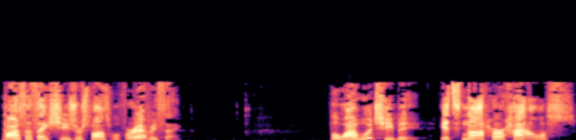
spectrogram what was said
Martha thinks she's responsible for everything. But why would she be? It's not her house.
